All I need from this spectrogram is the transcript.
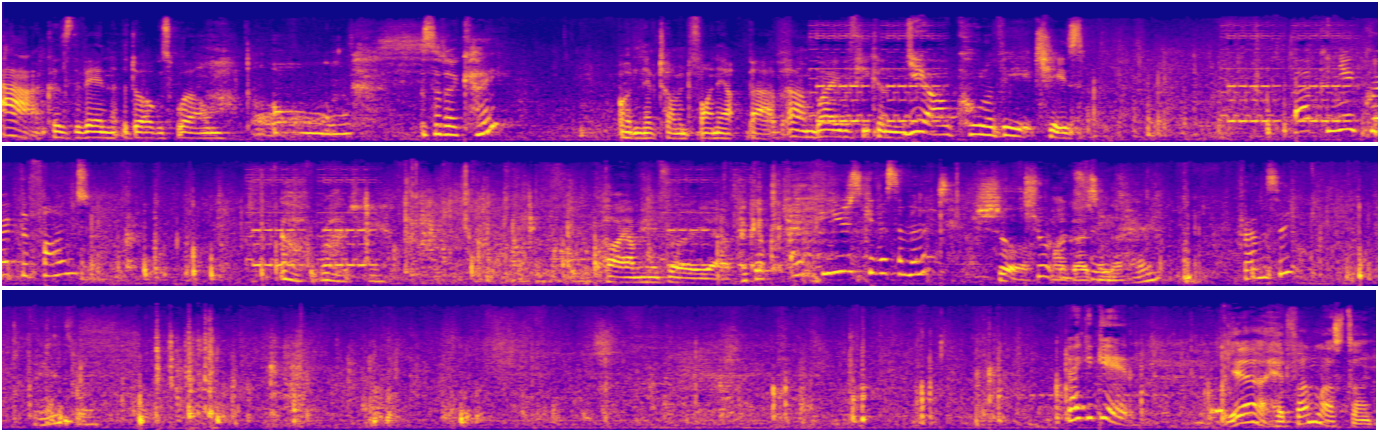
Ah, because the van hit the dog as well. Oh. Is it okay? I didn't have time to find out, Barb. Um, wave if you can. Yeah, I'll call a vet. Cheers. Barb, can you grab the phones? Oh, right. Yeah. Hi, I'm here for a uh, pickup. Uh, can you just give us a minute? Sure. Sure, My guy's let's on the see. hurry. Pharmacy? Back again. Yeah, I had fun last time.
